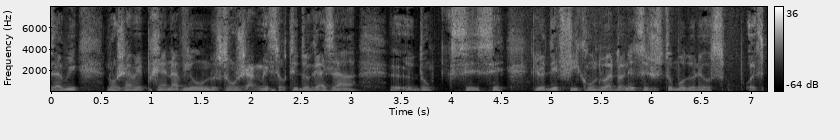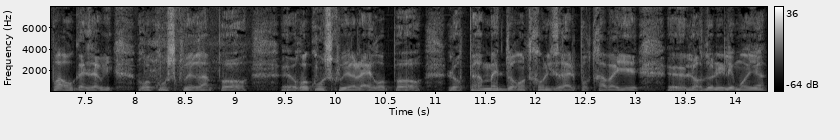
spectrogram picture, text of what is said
Gazaouis n'ont jamais pris un avion, ne sont jamais sortis de Gaza. Euh, donc c'est le défi qu'on doit donner, c'est justement donner espoir aux Gazaouis, reconstruire un port, euh, reconstruire l'aéroport, leur permettre de rentrer en Israël pour travailler, euh, leur donner les moyens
